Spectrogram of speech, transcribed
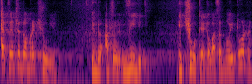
Так він же добре чує. Я говорю, а що видеть і чути, це у вас одно і те же?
